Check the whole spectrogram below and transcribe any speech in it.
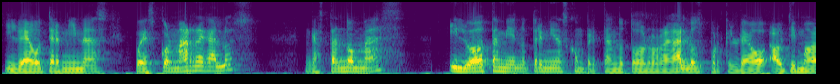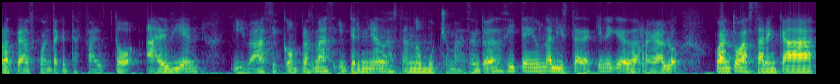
y luego terminas pues con más regalos, gastando más, y luego también no terminas completando todos los regalos porque luego a última hora te das cuenta que te faltó alguien y vas y compras más y terminas gastando mucho más. Entonces así tengo una lista de a quién le quiero dar regalo, cuánto gastar en cada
